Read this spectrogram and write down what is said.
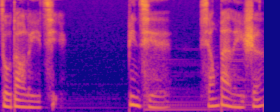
走到了一起，并且相伴了一生。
